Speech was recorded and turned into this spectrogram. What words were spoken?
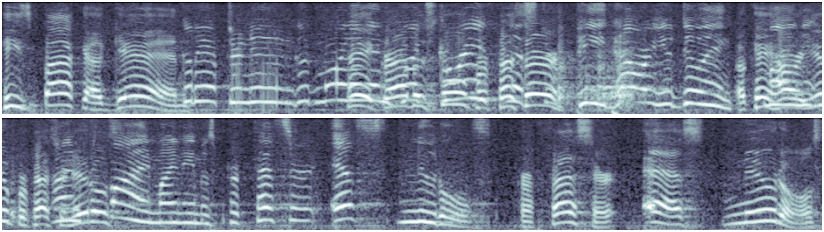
He's back again. Good afternoon, good morning, Hey, and grab good a stool, Professor. Mr. Pete, how are you doing? Okay, how are you, Professor I'm Noodles? fine. My name is Professor S. Noodles. Professor S. Noodles.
